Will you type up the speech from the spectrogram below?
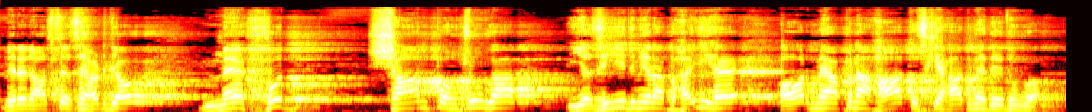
میرے راستے سے ہٹ جاؤ۔ میں خود شام پہنچوں گا۔ یزید میرا بھائی ہے۔ اور میں اپنا ہاتھ اس کے ہاتھ میں دے دوں گا۔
